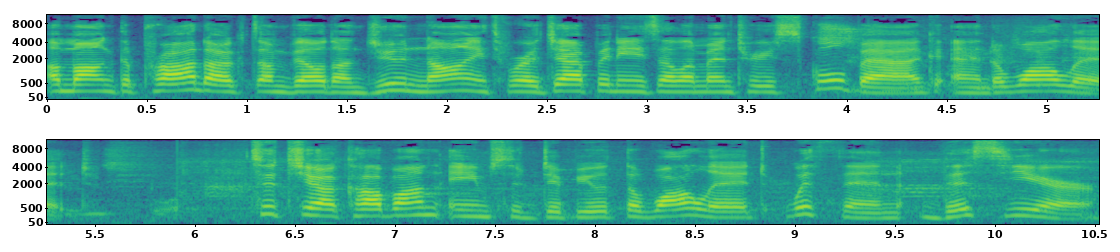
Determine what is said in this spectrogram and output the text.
Among the products unveiled on June 9th were a Japanese elementary school bag and a wallet. Tsuchiya Kaban aims to debut the wallet within this year.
